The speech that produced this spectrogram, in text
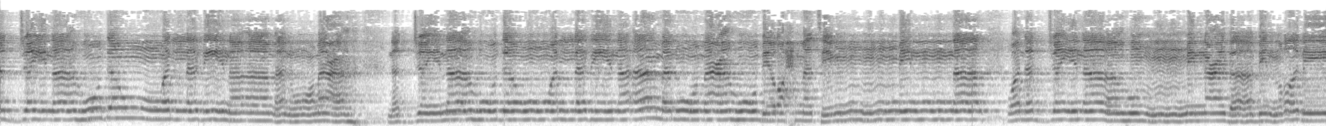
نجينا هودا والذين آمنوا معه. نجينا هودا والذين آمنوا معه برحمة منا. ونجيناهم من عذاب غليظ.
